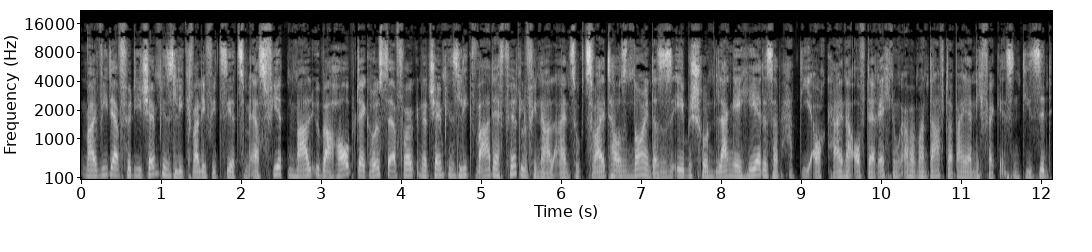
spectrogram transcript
mal wieder für die Champions League qualifiziert. Zum erst vierten Mal überhaupt. Der größte Erfolg in der Champions League war der Viertelfinaleinzug 2009. Das ist eben schon lange her, deshalb hat die auch keiner auf der Rechnung. Aber man darf dabei ja nicht vergessen, die sind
